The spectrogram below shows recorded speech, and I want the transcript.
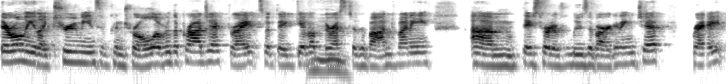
they're only like true means of control over the project, right? So if they give up mm. the rest of the bond money, um, they sort of lose a bargaining chip, right?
